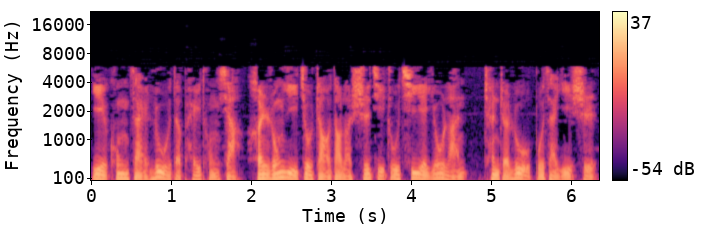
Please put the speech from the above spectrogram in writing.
夜空在鹿的陪同下，很容易就找到了十几株七叶幽兰。趁着鹿不在意时，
